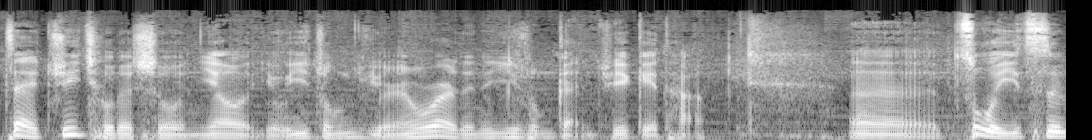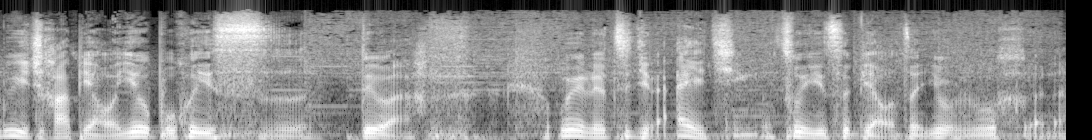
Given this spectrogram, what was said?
在追求的时候，你要有一种女人味儿的那一种感觉给他。呃，做一次绿茶婊又不会死，对吧？为了自己的爱情做一次婊子又如何呢？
